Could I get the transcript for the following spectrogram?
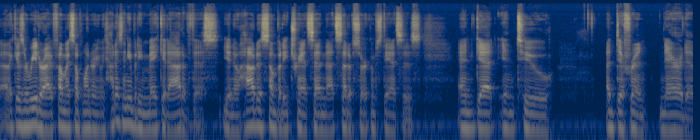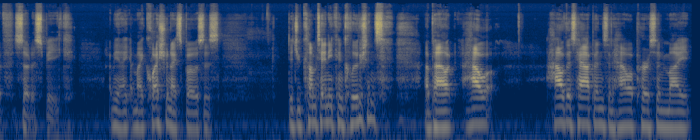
uh, like as a reader, I found myself wondering, like, how does anybody make it out of this? You know, how does somebody transcend that set of circumstances and get into a different narrative, so to speak? I mean, I, my question, I suppose, is, did you come to any conclusions about how how this happens and how a person might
